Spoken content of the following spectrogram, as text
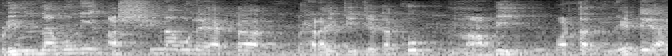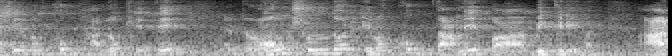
বৃন্দাবনী আশ্বিনা বলে একটা ভ্যারাইটি যেটা খুব নাবি অর্থাৎ লেটে আসে এবং খুব ভালো খেতে রং সুন্দর এবং খুব দামে পা- বিক্রি হয়। আর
